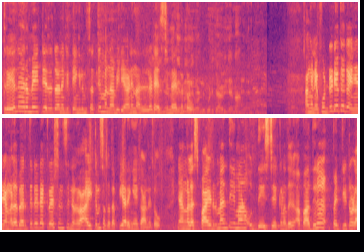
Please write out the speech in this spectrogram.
അത്രയും നേരം വെയിറ്റ് ചെയ്തിട്ടാണ് കിട്ടിയെങ്കിലും സത്യം പറഞ്ഞാൽ ബിരിയാണി നല്ല ടേസ്റ്റ് ഉണ്ടായിരുന്നു കേട്ടോ. അങ്ങനെ ഫുഡ് അടിയൊക്കെ കഴിഞ്ഞ് ഞങ്ങൾ ബർത്ത്ഡേ ഡെക്കറേഷൻസിനുള്ള ഐറ്റംസ് ഒക്കെ തപ്പി ഇറങ്ങിയേക്കാണ് കേട്ടോ. ഞങ്ങൾ സ്പൈഡർമാൻ തീമാണ് ഉദ്ദേശിച്ചേക്കുന്നത് അപ്പോൾ അതിന് പറ്റിയിട്ടുള്ള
